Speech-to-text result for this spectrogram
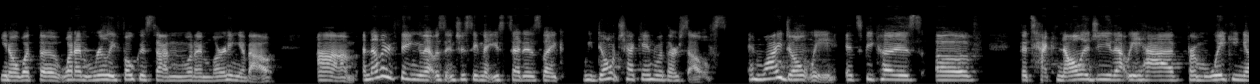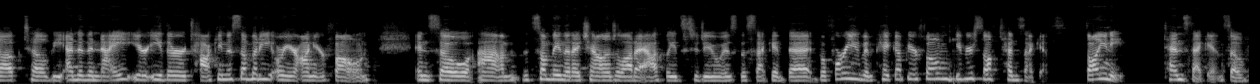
you know, what the what I'm really focused on and what I'm learning about. Um, another thing that was interesting that you said is like, we don't check in with ourselves. And why don't we? It's because of the technology that we have from waking up till the end of the night. You're either talking to somebody or you're on your phone. And so um, it's something that I challenge a lot of athletes to do is the second that before you even pick up your phone, give yourself 10 seconds. That's all you need 10 seconds of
